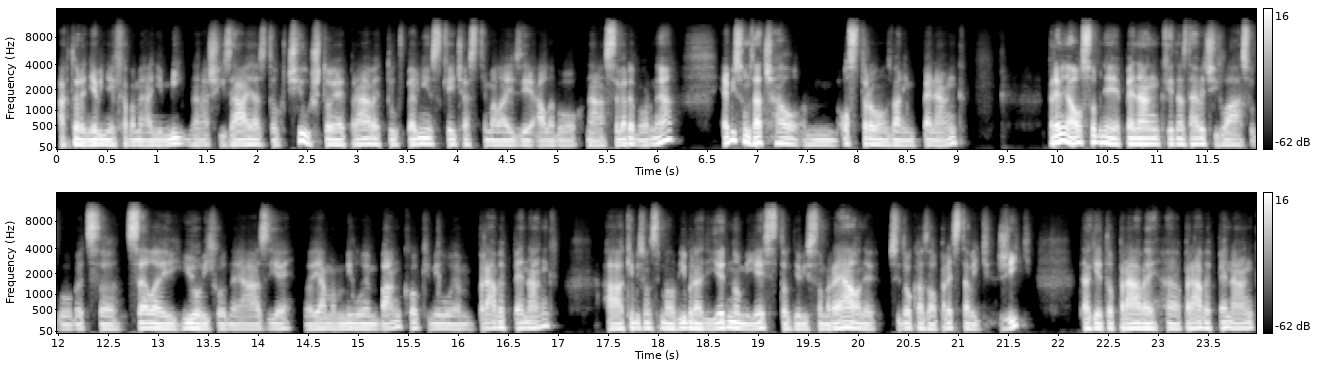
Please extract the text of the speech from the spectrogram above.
a ktoré nevynechávame ani my na našich zájazdoch, či už to je práve tu v pevninskej časti Malajzie alebo na severe Bornea. Ja by som začal mm, ostrovom zvaným Penang. Pre mňa osobne je Penang jedna z najväčších lások vôbec eh, celej juhovýchodnej Ázie. Ja mám, milujem Bangkok, milujem práve Penang a keby som si mal vybrať jedno miesto, kde by som reálne si dokázal predstaviť žiť, tak je to práve, eh, práve Penang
